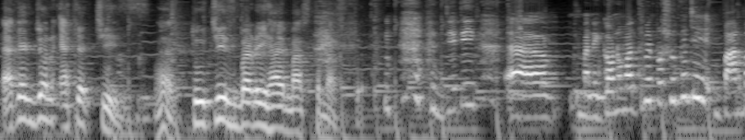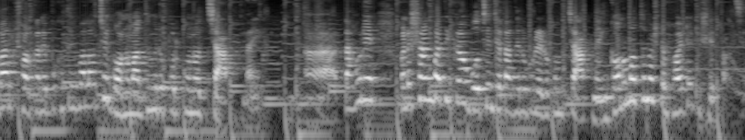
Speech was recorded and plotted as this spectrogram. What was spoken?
এক একজন এক এক চিজ হ্যাঁ তু চিজ বাড়ি হয় মাস্ত মাস্ত যেটি আহ, মানে গণমাধ্যমের প্রসঙ্গে যে বারবার সরকারের পক্ষ থেকে বলা হচ্ছে গণমাধ্যমের উপর কোনো চাপ নাই। তাহলে মানে সাংবাদিকরাও বলছেন যে তাদের উপর এরকম চাপ নেই। গণমাধ্যম আসলে ভয়টা কিসের পাচ্ছে?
